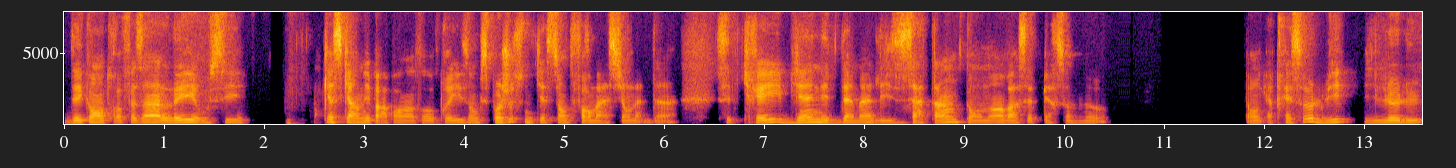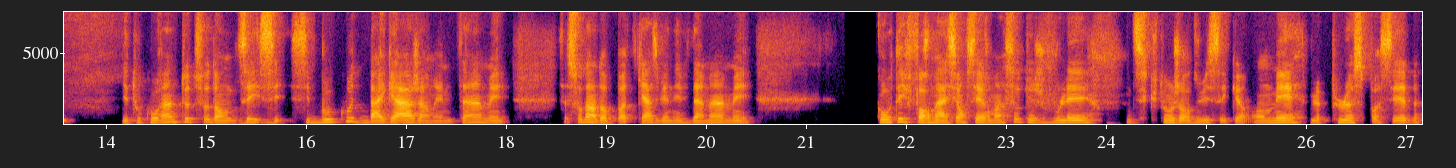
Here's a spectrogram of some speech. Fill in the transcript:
des contrats, en faisant lire aussi qu'est-ce qu'il y en est par rapport à l'entreprise. Donc, ce n'est pas juste une question de formation là-dedans, c'est de créer bien évidemment les attentes qu'on a envers cette personne-là. Donc, après ça, lui, il l'a lu, il est au courant de tout ça. Donc, tu sais, c'est beaucoup de bagages en même temps, mais c'est sûr dans d'autres podcasts, bien évidemment, mais Côté formation, c'est vraiment ça que je voulais discuter aujourd'hui, c'est qu'on met le plus possible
